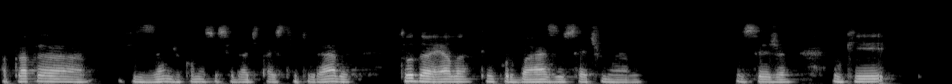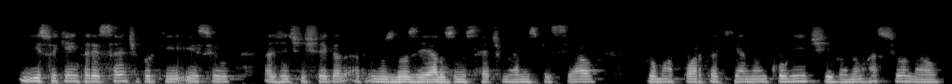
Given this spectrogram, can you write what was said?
a própria visão de como a sociedade está estruturada, toda ela tem por base o sétimo elo. Ou seja, o que isso aqui é interessante porque isso a gente chega nos 12 elos e no sétimo elo especial por uma porta que é não cognitiva, não racional,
